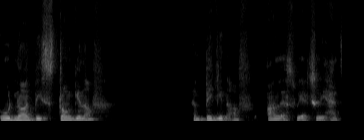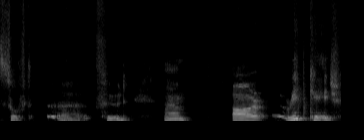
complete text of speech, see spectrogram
would not be strong enough and big enough unless we actually had soft uh, food. Um, our rib cage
